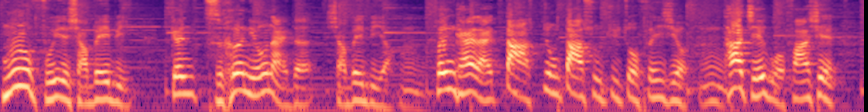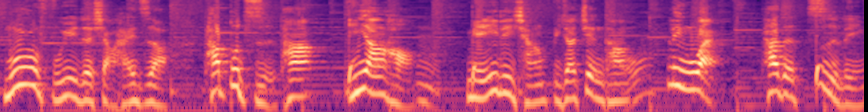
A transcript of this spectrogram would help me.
母乳抚育的小 baby。跟只喝牛奶的小 baby 啊，嗯，分开来大用大数据做分析哦，嗯，他结果发现母乳抚育的小孩子啊，他不止他营养好，嗯，免疫力强，比较健康，另外他的智龄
